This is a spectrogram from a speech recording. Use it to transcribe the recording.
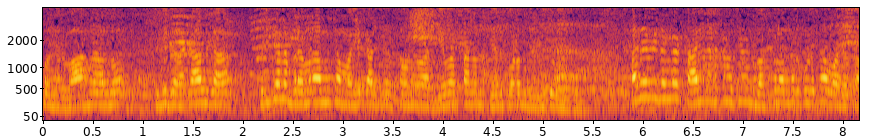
కొందరు వాహనాల్లో వివిధ రకాలుగా శ్రీశైల బ్రహ్మరాంబిక మల్లికార్జున స్వామి వారి దేవస్థానం చేరుకోవడం జరుగుతూ ఉంటుంది. అదేవిధంగా కాలినడకన వచ్చిన భక్తులందరూ కూడా వారి యొక్క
